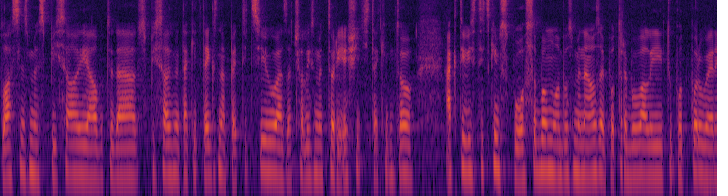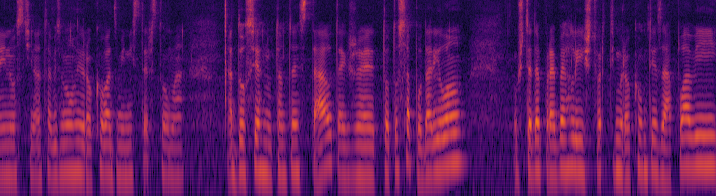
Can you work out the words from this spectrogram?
vlastne sme spísali, alebo teda spísali sme taký text na petíciu a začali sme to riešiť takýmto aktivistickým spôsobom, lebo sme naozaj potrebovali tú podporu verejnosti na to, aby sme mohli rokovať s ministerstvom a, a dosiahnuť tam ten stav. Takže toto sa podarilo. Už teda prebehli štvrtým rokom tie záplavy,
